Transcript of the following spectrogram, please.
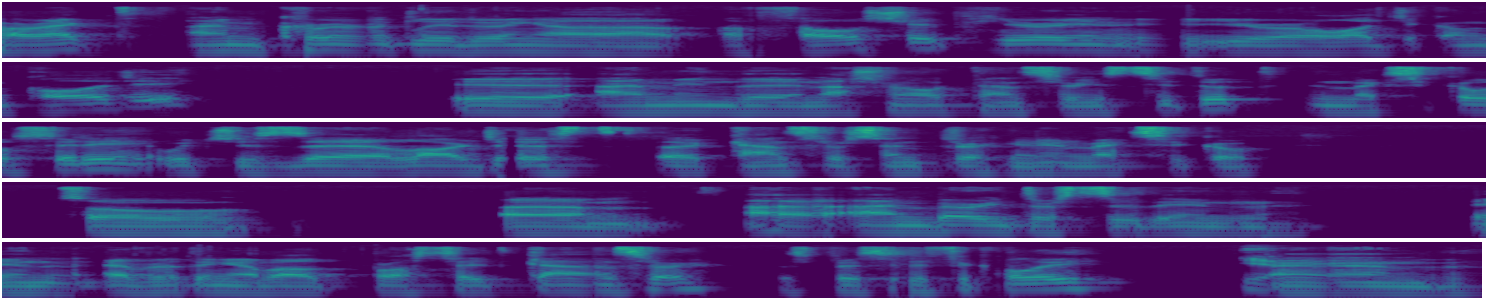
Correct. I'm currently doing a, a fellowship here in urologic oncology. Uh, I'm in the National Cancer Institute in Mexico City, which is the largest uh, cancer center here in Mexico. So um, I, am very interested in in everything about prostate cancer specifically, yeah. and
